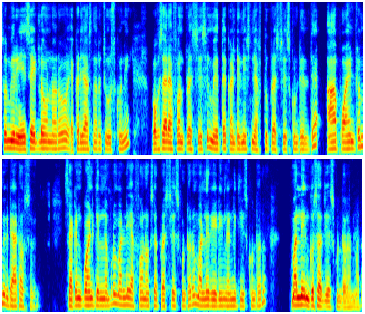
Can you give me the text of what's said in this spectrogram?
సో మీరు ఏ సైడ్లో ఉన్నారో ఎక్కడ చేస్తున్నారో చూసుకుని ఒకసారి ఎఫ్ వన్ ప్రెస్ చేసి మిగతా కంటిన్యూషన్ ఎఫ్ టూ ప్రెస్ చేసుకుంటూ వెళ్తే ఆ పాయింట్లో మీకు డేటా వస్తుంది. సెకండ్ పాయింట్కి వెళ్ళినప్పుడు మళ్ళీ ఎఫ్ వన్ ఒకసారి ప్రెస్ చేసుకుంటారు మళ్ళీ రీడింగ్లు అన్నీ తీసుకుంటారు మళ్ళీ ఇంకోసారి చేసుకుంటారు అనమాట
